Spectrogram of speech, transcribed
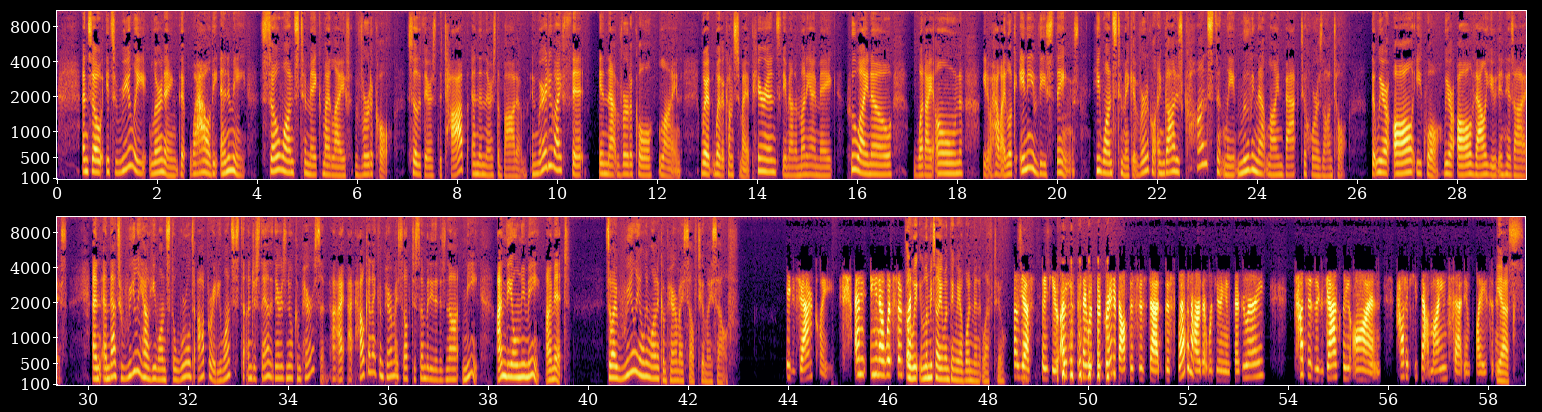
And so it's really learning that, wow, the enemy so wants to make my life vertical so that there's the top and then there's the bottom. And where do I fit in that vertical line? Where, whether it comes to my appearance, the amount of money I make, who I know, what I own, you know, how I look, any of these things. He wants to make it vertical. And God is constantly moving that line back to horizontal, that we are all equal, we are all valued in His eyes. And, and that's really how he wants the world to operate. He wants us to understand that there is no comparison. I, I, how can I compare myself to somebody that is not me? I'm the only me. I'm it. So I really only want to compare myself to myself. Exactly. And you know what's so Oh, great? wait, let me tell you one thing. We have one minute left, too. Oh, yes, thank you. I was just going to say what's so great about this is that this webinar that we're doing in February touches exactly on how to keep that mindset in place. And Yes.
